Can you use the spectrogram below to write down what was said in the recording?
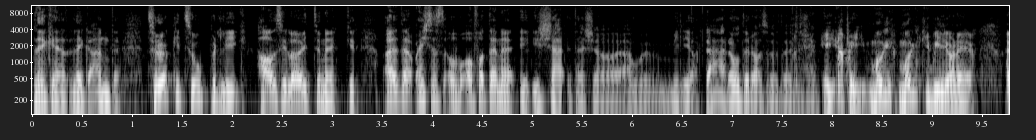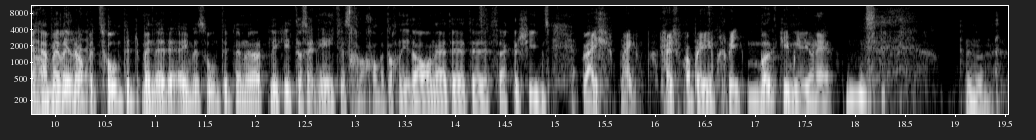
Leg Legende. Zurück in die Super League. Hausi Leutenegger. Äh, da, weißt du, das, auch von denen, ist, der- der ist ja auch ein Milliardär, oder? Also, das ist ja, Ich bin Mul- Multimillionär. Wenn, Ah, eben, wenn er Millionär. aber das 100, wenn er einem das 100 Nördli gibt, dann sagt, nee, das kann, kann man doch nicht annehmen, der, der Sägerscheins. Weisst, nein, kein Problem, ich bin Multimillionär.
